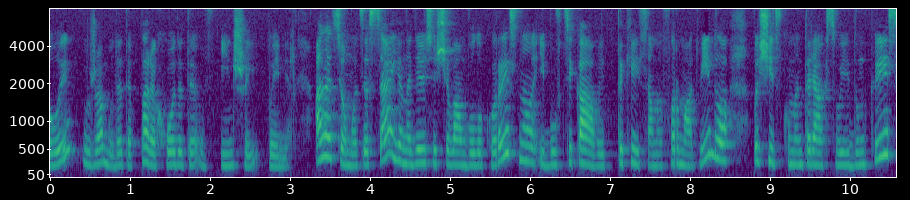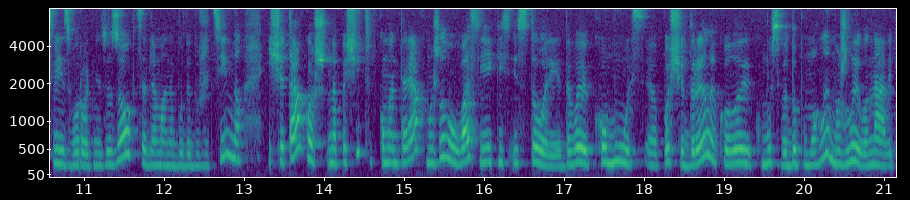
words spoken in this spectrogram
коли вже будете переходити в інший вимір. А на цьому це все. Я надіюся, що вам було корисно і був цікавий такий саме формат відео. Пишіть в коментарях свої думки, свій зворотній зв'язок. Це для мене буде дуже цінно. І ще також напишіть в коментарях, можливо, у вас є якісь історії, де ви комусь е, пощедрили, коли комусь ви допомогли, можливо, навіть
